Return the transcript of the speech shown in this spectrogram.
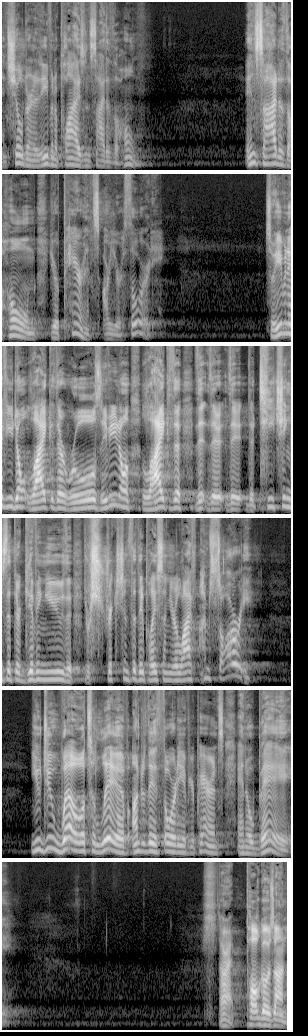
And children, it even applies inside of the home. Inside of the home, your parents are your authority. So even if you don't like their rules, even if you don't like the, the, the, the, the teachings that they're giving you, the restrictions that they place on your life, I'm sorry. You do well to live under the authority of your parents and obey. All right, Paul goes on.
